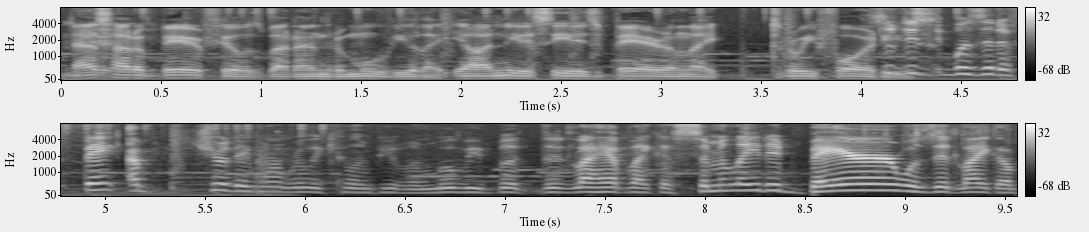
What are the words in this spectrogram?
That's how the bear feels by the end of the movie. You're like, yo, I need to see this bear in like three So forties. did, was it a fake? I'm sure they weren't really killing people in the movie, but did I have like a simulated bear? Was it like a,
